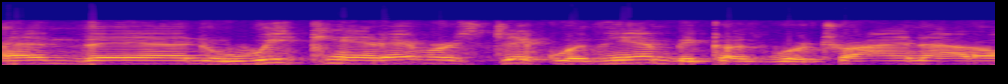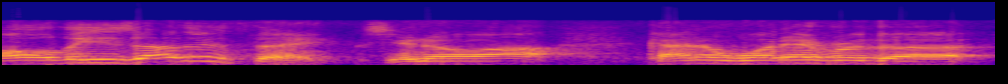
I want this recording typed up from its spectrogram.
And then we can't ever stick with him because we're trying out all these other things. You know, uh, kind of whatever the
